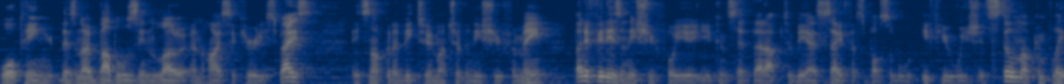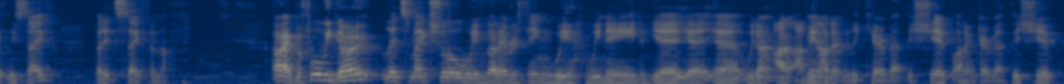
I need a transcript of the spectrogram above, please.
warping. There's no bubbles in low and high security space. It's not going to be too much of an issue for me. But if it is an issue for you, you can set that up to be as safe as possible if you wish. It's still not completely safe, but it's safe enough. All right, before we go, let's make sure we've got everything we we need. Yeah, yeah, yeah. We don't. I, I, mean, I don't really care about this ship. I don't care about this ship.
